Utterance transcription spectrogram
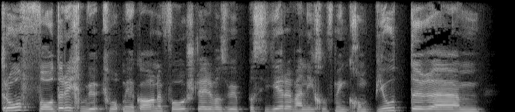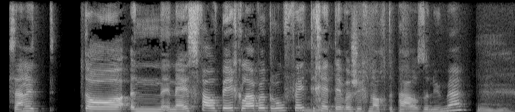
drauf. Oder? Ich, ich mir gar nicht vorstellen, was würde passieren, wenn ich auf meinem Computer ähm, auch nicht, da einen, einen SVP-Kleber drauf hätte. Mhm. Ich hätte wahrscheinlich nach der Pause nicht mehr. Mhm.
